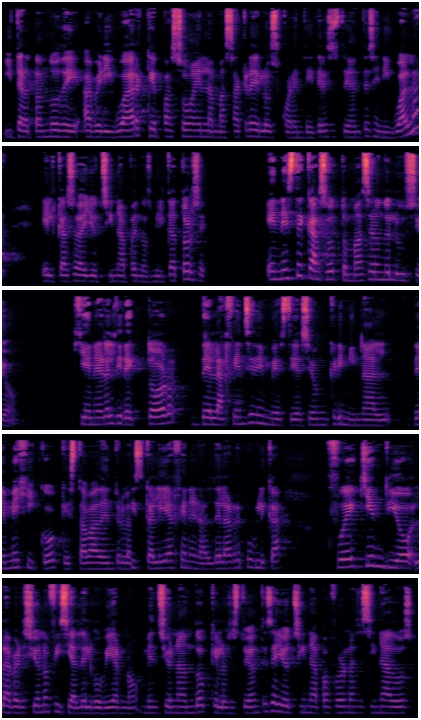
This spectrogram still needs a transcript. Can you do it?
y tratando de averiguar qué pasó en la masacre de los 43 estudiantes en Iguala, el caso de Ayotzinapa en 2014. En este caso, Tomás Herón de Lucio, quien era el director de la Agencia de Investigación Criminal de México, que estaba dentro de la Fiscalía General de la República, fue quien dio la versión oficial del gobierno, mencionando que los estudiantes de Ayotzinapa fueron asesinados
